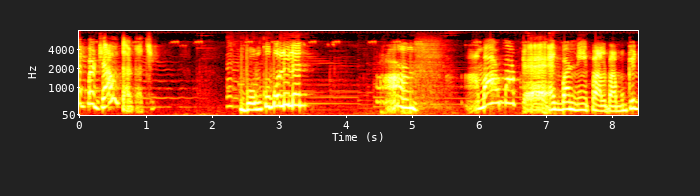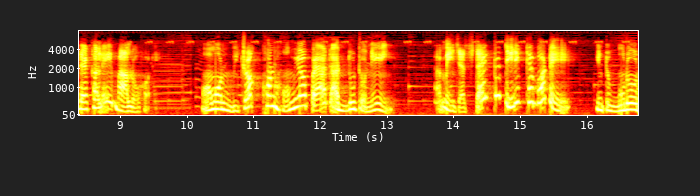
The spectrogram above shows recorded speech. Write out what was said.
একবার যাও তার কাছে। বঙ্কু বলিলেন আমার মতে একবার নেপাল বাবুকে দেখালেই ভালো হয়। অমন বিচক্ষণ হোমিওপ্যাথ আর দুটো নেই। মেজাজটা একটু তিরিক্ষে বটে, কিন্তু বুড়োর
